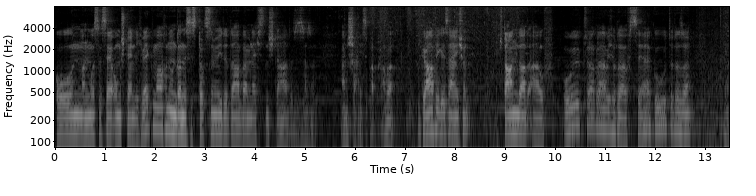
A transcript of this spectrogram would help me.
und man muss es sehr umständlich wegmachen und dann ist es trotzdem wieder da beim nächsten Start. Das ist also ein Scheißbug. Aber die Grafik ist eigentlich schon Standard auf Ultra, glaube ich, oder auf sehr gut oder so. Ja,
